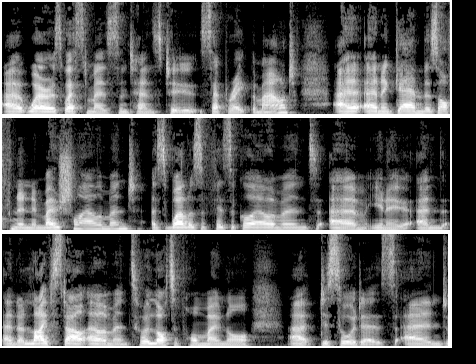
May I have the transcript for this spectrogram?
uh, whereas Western medicine tends to separate them out. Uh, and again, there's often an emotional element as well as a physical element, um, you know, and, and a lifestyle element to a lot of hormonal uh, disorders. And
